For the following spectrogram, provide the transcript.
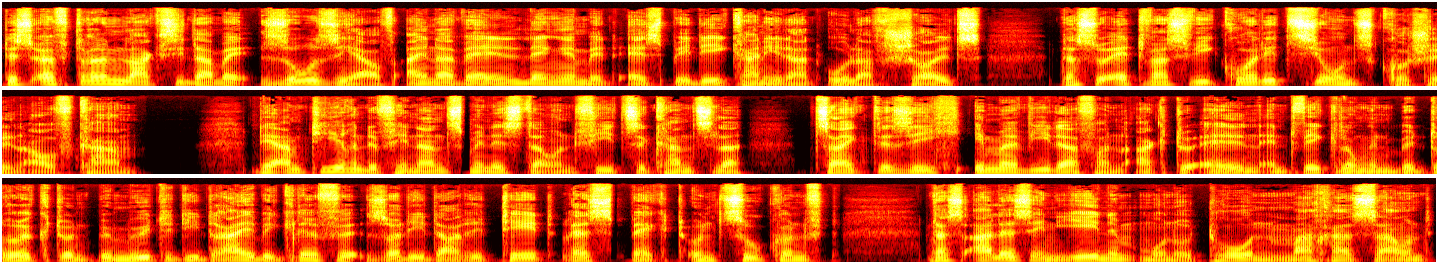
Des Öfteren lag sie dabei so sehr auf einer Wellenlänge mit SPD-Kandidat Olaf Scholz, dass so etwas wie Koalitionskuscheln aufkam. Der amtierende Finanzminister und Vizekanzler zeigte sich immer wieder von aktuellen Entwicklungen bedrückt und bemühte die drei Begriffe Solidarität, Respekt und Zukunft das alles in jenem monotonen Machersound,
